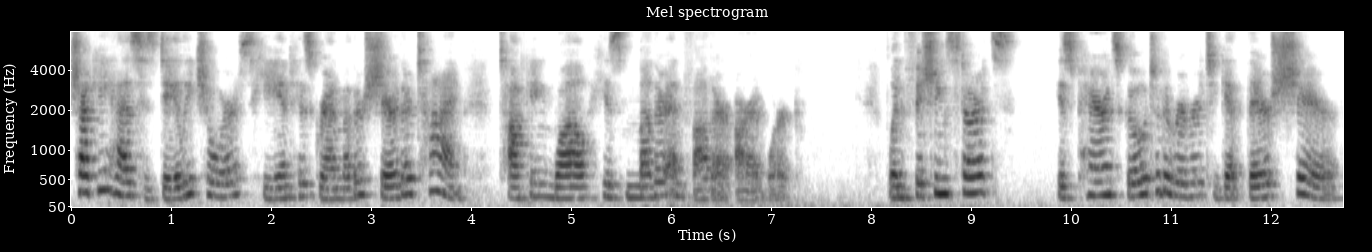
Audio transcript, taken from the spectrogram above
Chucky has his daily chores. He and his grandmother share their time talking while his mother and father are at work. When fishing starts, his parents go to the river to get their share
